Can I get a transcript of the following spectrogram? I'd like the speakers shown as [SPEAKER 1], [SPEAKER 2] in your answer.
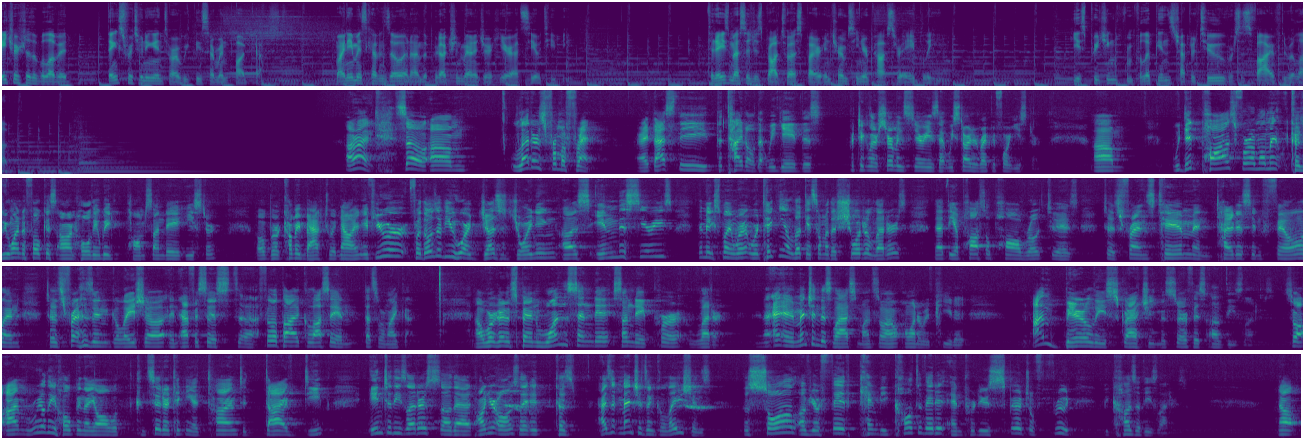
[SPEAKER 1] Hey, Church of the Beloved. Thanks for tuning in to our weekly sermon podcast. My name is Kevin Zoe, and I'm the production manager here at COTB. Today's message is brought to us by our interim senior pastor, Abe Lee. He is preaching from Philippians chapter 2, verses 5 through 11.
[SPEAKER 2] All right, so um, letters from a friend. All right, that's the, the title that we gave this particular sermon series that we started right before Easter. Um, we did pause for a moment because we wanted to focus on Holy Week, Palm Sunday, Easter. But we're coming back to it now. And if you're, for those of you who are just joining us in this series, let me explain. We're, we're taking a look at some of the shorter letters that the Apostle Paul wrote to his, to his friends Tim and Titus and Phil, and to his friends in Galatia and Ephesus, uh, Philippi, Colossae, and Thessalonica. Uh, we're going to spend one Sunday, Sunday per letter. I, I mentioned this last month, so I, I want to repeat it. I'm barely scratching the surface of these letters. So I'm really hoping that y'all will consider taking a time to dive deep into these letters so that on your own, so that it, because as it mentions in Galatians, the soil of your faith can be cultivated and produce spiritual fruit because of these letters. Now,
